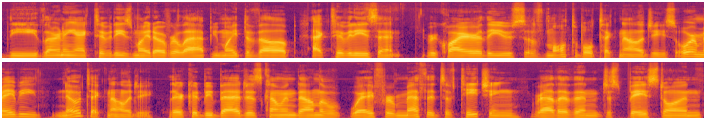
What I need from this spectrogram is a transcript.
The learning activities might overlap. You might develop activities that require the use of multiple technologies or maybe no technology. There could be badges coming down the way for methods of teaching rather than just based on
